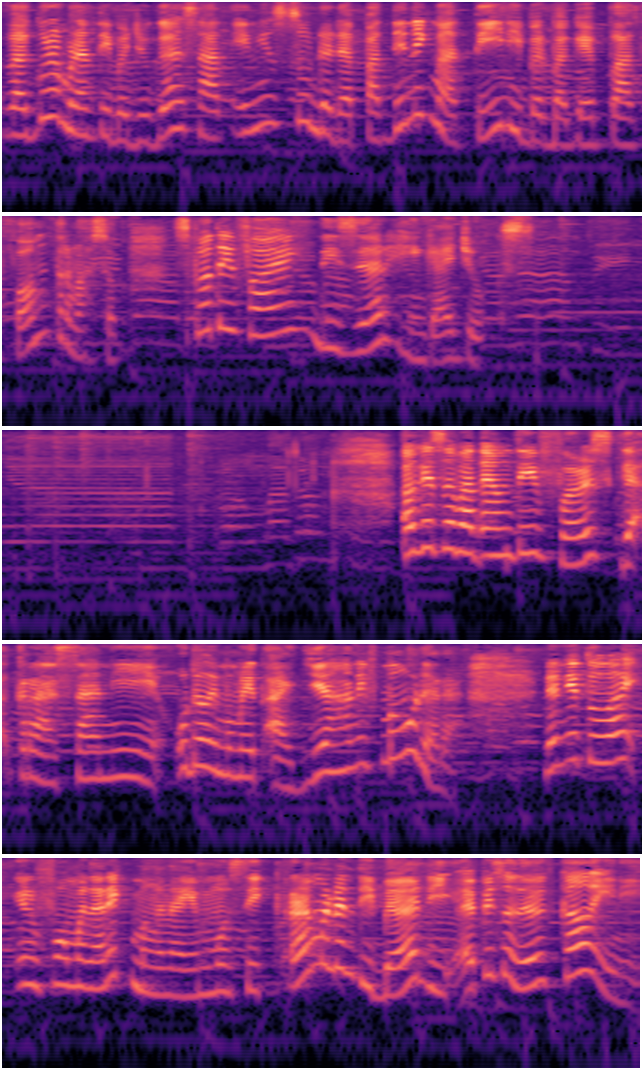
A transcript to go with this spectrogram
lagu Ramadan Tiba juga saat ini sudah dapat dinikmati di berbagai platform termasuk Spotify, Deezer, hingga Joox. Oke sobat MT First, gak kerasa nih, udah 5 menit aja Hanif mengudara. Dan itulah info menarik mengenai musik Ramadan tiba di episode kali ini.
